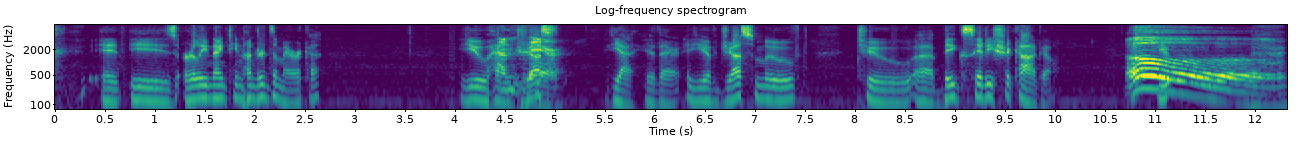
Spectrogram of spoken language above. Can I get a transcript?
it is early 1900s America. You have I'm just there. yeah, you're there. You have just moved to uh, big city Chicago. Oh.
